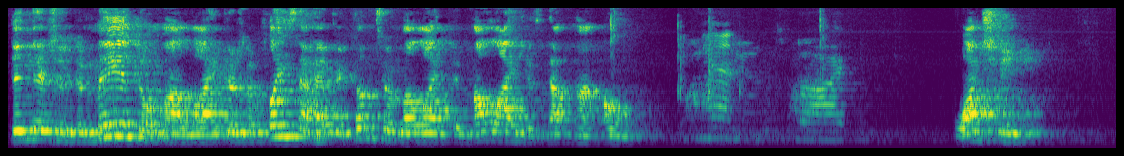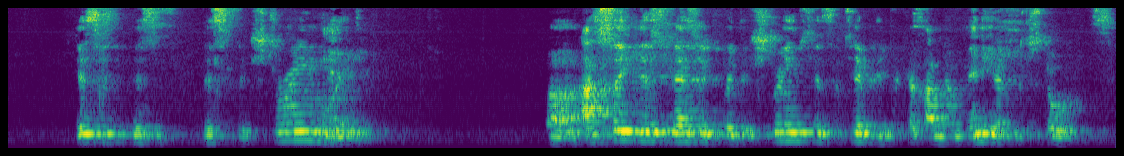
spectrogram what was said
then there's a demand on my life. There's a place I have to come to in my life that my life is not my own. Watch me. This is this is this is extremely. Uh, I say this message with extreme sensitivity because I know many of your stories.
